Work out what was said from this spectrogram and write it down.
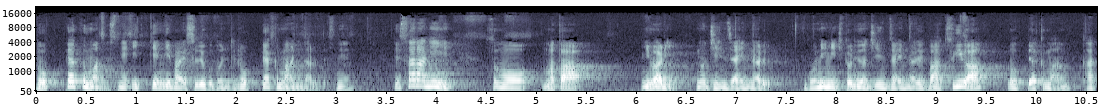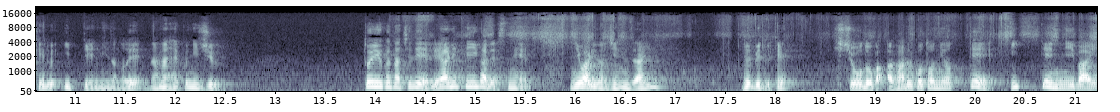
600万ですね。1.2倍することによって600万になるんですね。でさらにそのまた2割の人材になる。5人に1人の人材になれば次は600万 ×1.2 なので720という形でレアリティがですね2割の人材レベルで希少度が上がることによって1.2倍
